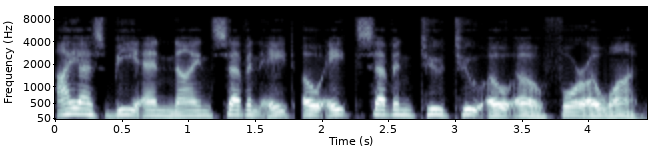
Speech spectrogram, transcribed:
ISBN 978 0872200401.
